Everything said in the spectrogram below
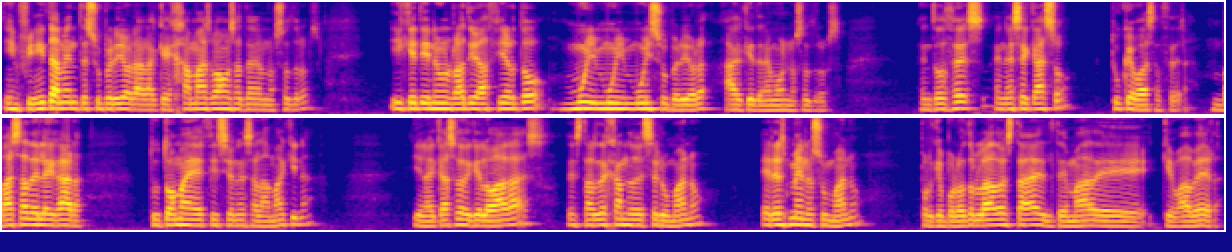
infinitamente superior a la que jamás vamos a tener nosotros? y que tiene un ratio de acierto muy, muy, muy superior al que tenemos nosotros. Entonces, en ese caso, ¿tú qué vas a hacer? ¿Vas a delegar tu toma de decisiones a la máquina? Y en el caso de que lo hagas, estás dejando de ser humano, eres menos humano, porque por otro lado está el tema de que va a haber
